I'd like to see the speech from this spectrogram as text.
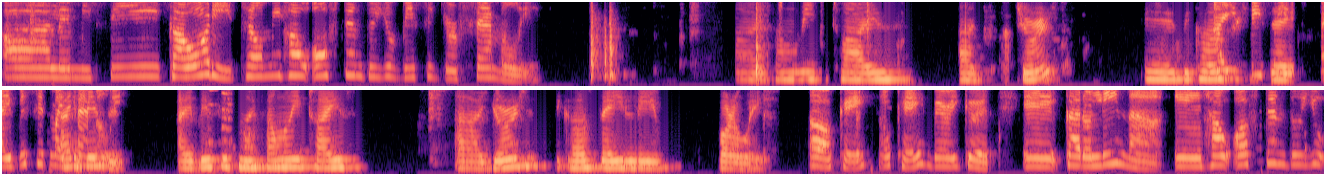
Uh, let me see. Kaori, tell me how often do you visit your family? My family twice a year uh, because I they, visit. I visit my I family. visit I visit my family twice a year because they live far away. Okay, okay, very good. Eh, Carolina, eh, how often do you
